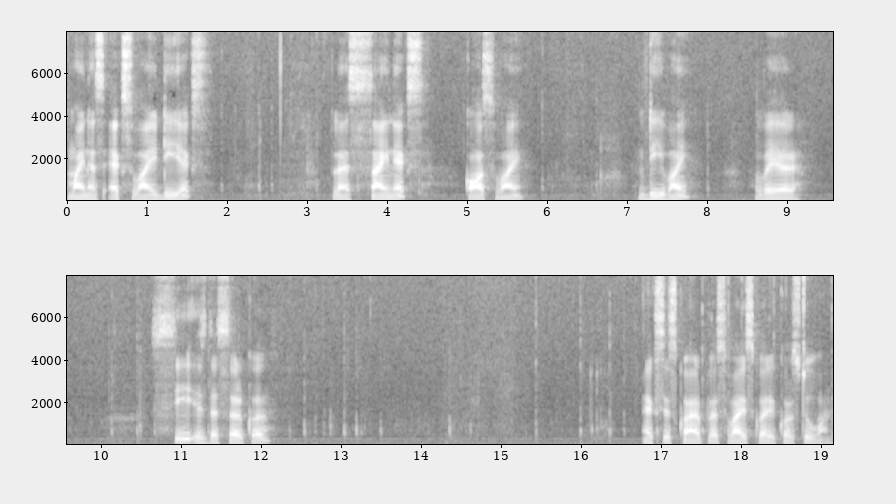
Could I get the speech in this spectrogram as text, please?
minus x y dx plus sin x cos y dy where C is the circle x square plus y square equals to 1.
